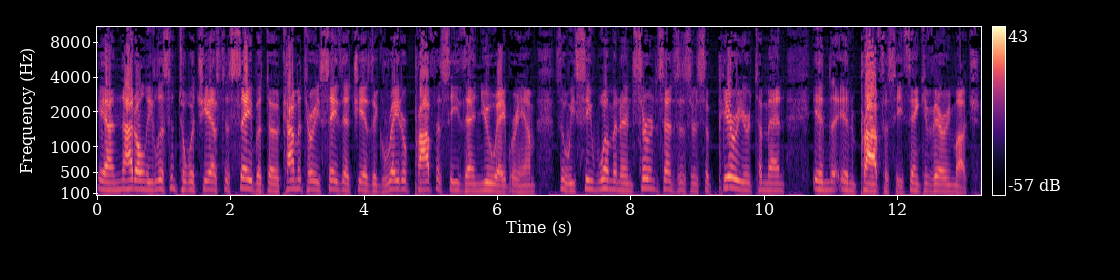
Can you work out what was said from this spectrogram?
and not only listen to what she has to say, but the commentaries say that she has a greater prophecy than you, Abraham. So we see women in certain senses are superior to men in, the, in prophecy. Thank you very much.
